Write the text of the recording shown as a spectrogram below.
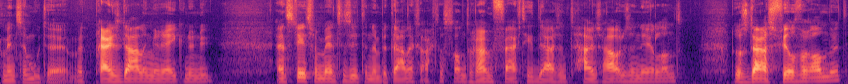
Mensen moeten met prijsdalingen rekenen nu. En steeds meer mensen zitten in een betalingsachterstand. Ruim 50.000 huishoudens in Nederland. Dus daar is veel veranderd.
